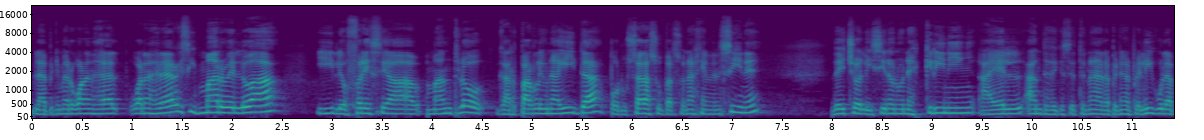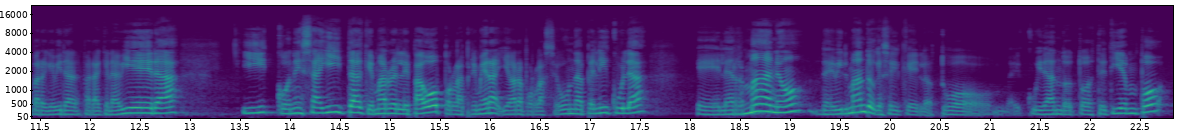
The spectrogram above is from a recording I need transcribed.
la primera Guardianes de la Galaxy, Marvel va y le ofrece a Mantlo garparle una guita por usar a su personaje en el cine. De hecho, le hicieron un screening a él antes de que se estrenara la primera película para que, viera, para que la viera. Y con esa guita que Marvel le pagó por la primera y ahora por la segunda película, eh, el hermano de Bill Mando, que es el que lo estuvo eh, cuidando todo este tiempo,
